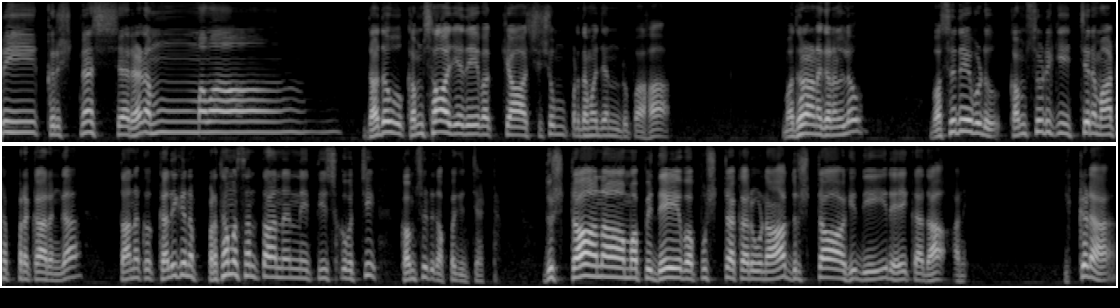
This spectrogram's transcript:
శ్రీకృష్ణ శరణం మమ. దదౌ కంసాయ దేవక్యా శిశుం ప్రథమజన్ నృప మధురానగరంలో వసుదేవుడు కంసుడికి ఇచ్చిన మాట ప్రకారంగా తనకు కలిగిన ప్రథమ సంతానాన్ని తీసుకువచ్చి కంసుడికి అప్పగించట. దుష్టానామపి దేవ పుష్టకరుణ దృష్టాహిధీరే కదా అని. ఇక్కడ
